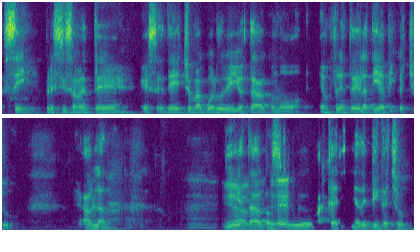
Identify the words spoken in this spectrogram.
Sí, precisamente ese. De hecho, me acuerdo que yo estaba como enfrente de la tía Pikachu hablando. Y estaba con su eh, mascarilla de Pikachu.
